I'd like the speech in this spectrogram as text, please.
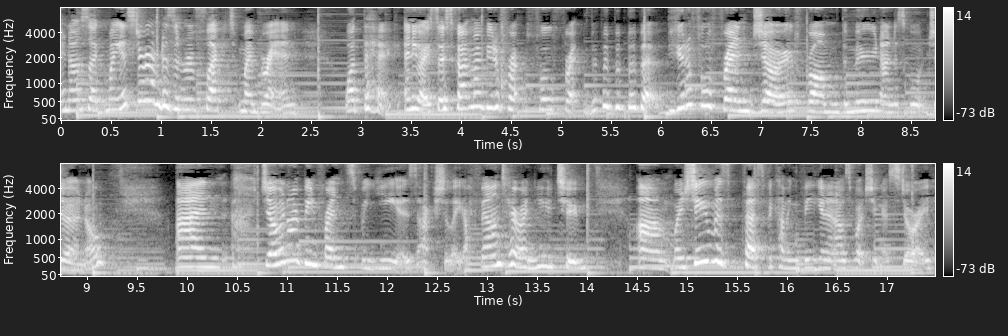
And I was like, my Instagram doesn't reflect my brand. What the heck? Anyway, so Skype my beautiful friend, beautiful friend Joe from the Moon underscore Journal. And Joe and I have been friends for years, actually. I found her on YouTube um, when she was first becoming vegan and I was watching her story.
